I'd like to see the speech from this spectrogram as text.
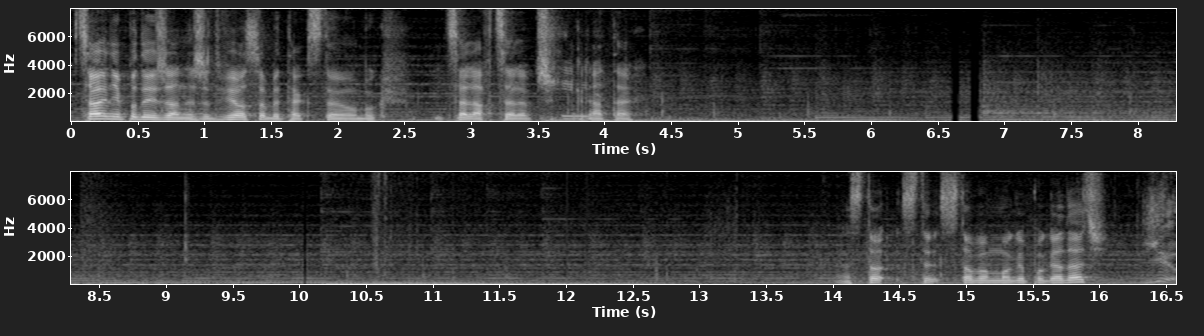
Wcale nie podejrzane, że dwie osoby tak stoją obok cela w cele przy kratach. A z, to, z, ty, z tobą mogę pogadać? You,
